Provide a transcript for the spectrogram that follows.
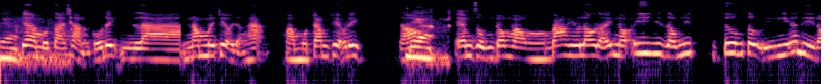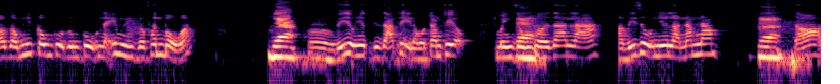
dạ. Chứ là một tài sản cố định là 50 triệu chẳng hạn hoặc 100 triệu đi. Đó. Dạ. Em dùng trong vòng bao nhiêu lâu đấy nó y như giống như tương tự ý nghĩa thì nó giống như công cụ dụng cụ nãy mình vừa phân bổ á. Dạ. Ừ, ví dụ như cái giá trị là 100 triệu. Mình dùng Dạ. thời gian là à, ví dụ như là 5 năm. Dạ. Đó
